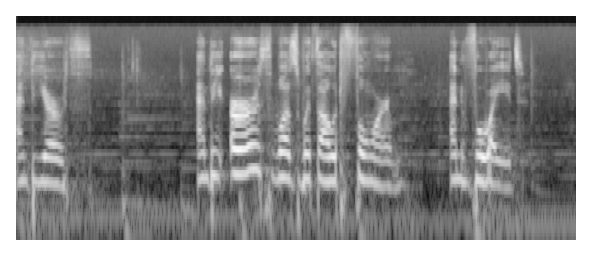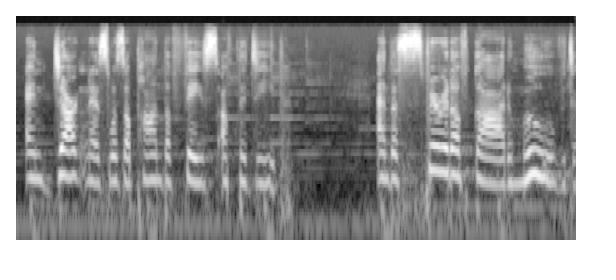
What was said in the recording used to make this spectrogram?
and the earth. And the earth was without form and void, and darkness was upon the face of the deep. And the Spirit of God moved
